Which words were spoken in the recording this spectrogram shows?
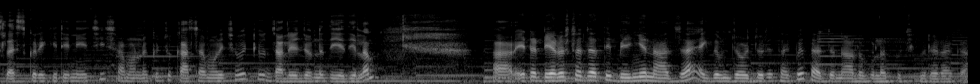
স্লাইস করে কেটে নিয়েছি, সামান্য কিছু কাঁচামরিচও একটু জালের জন্য দিয়ে দিলাম। আর এটা ঢেঁড়সটা যাতে ভেঙে না যায়, একদম জোর জোরে থাকবে, তার জন্য আলুগুলা কুচি করে রাখা।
